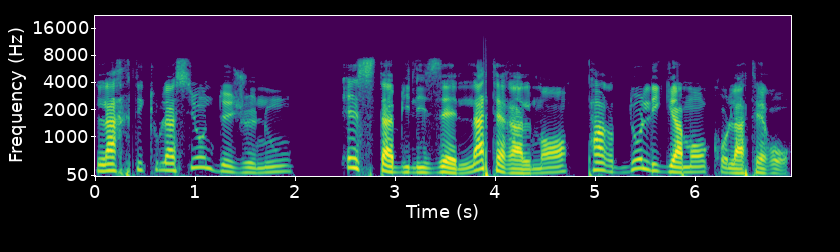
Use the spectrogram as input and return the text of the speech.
l'articulation des genoux est stabilisé latéralement par deux ligaments collatéraux,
